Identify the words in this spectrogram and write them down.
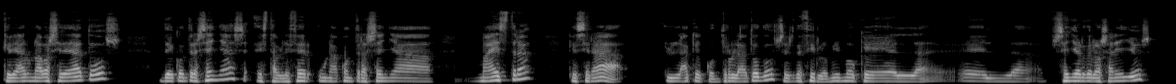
crear una base de datos de contraseñas, establecer una contraseña maestra, que será la que controla a todos, es decir, lo mismo que el, el, Señor de los Anillos,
